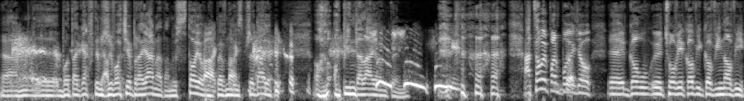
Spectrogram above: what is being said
e, bo tak jak w tym ja. żywocie Briana, tam już stoją tak, na pewno tak. i sprzedają, opindalają ten. A co by pan powiedział e, go, e, człowiekowi Gowinowi,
